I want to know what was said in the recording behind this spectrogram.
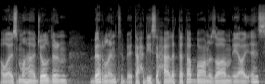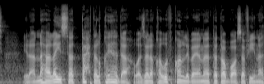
واسمها جولدن بريليانت بتحديث حالة تتبع نظام AIS إلى أنها ليست تحت القيادة وذلك وفقا لبيانات تتبع سفينة.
